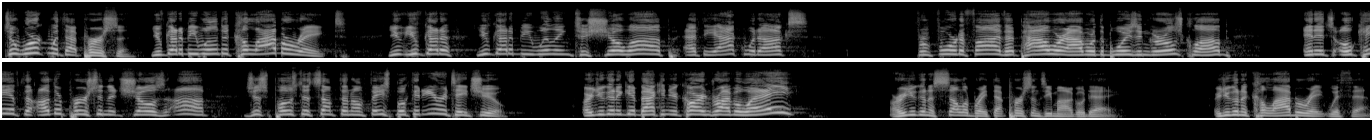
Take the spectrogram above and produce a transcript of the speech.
to work with that person. You've got to be willing to collaborate. You, you've, got to, you've got to be willing to show up at the aqueducts from four to five at Power Hour, the Boys and Girls Club. And it's okay if the other person that shows up just posted something on Facebook that irritates you. Are you going to get back in your car and drive away? Or are you going to celebrate that person's Imago Dei? Are you going to collaborate with them?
